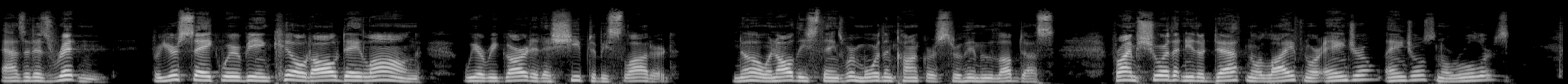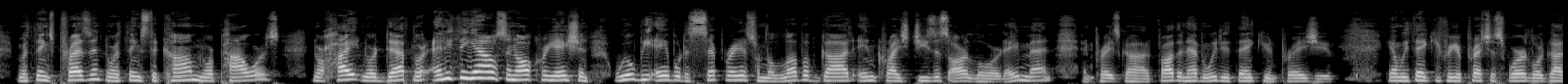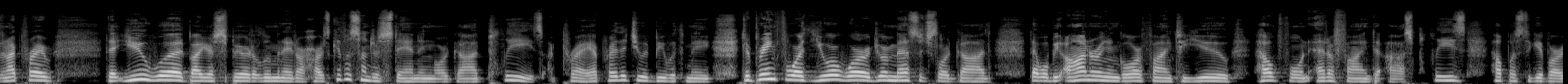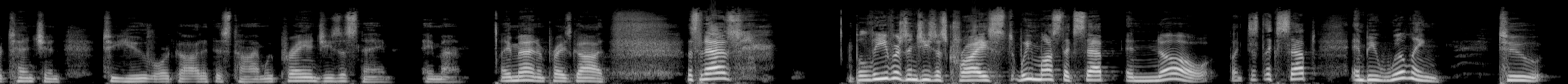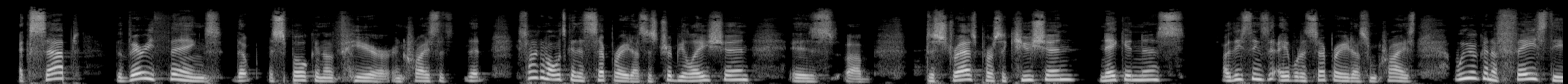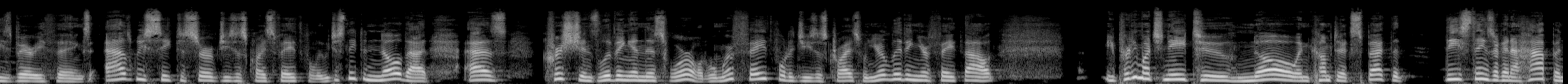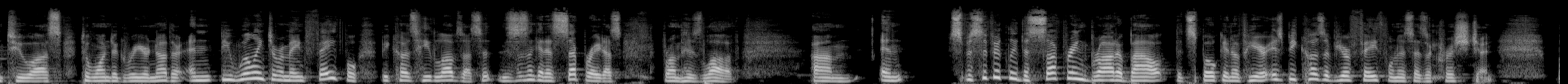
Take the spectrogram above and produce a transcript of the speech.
As it is written, for your sake we are being killed all day long we are regarded as sheep to be slaughtered. No, in all these things we're more than conquerors through him who loved us. For I am sure that neither death, nor life, nor angel, angels, nor rulers, nor things present, nor things to come, nor powers, nor height, nor depth, nor anything else in all creation will be able to separate us from the love of God in Christ Jesus our Lord. Amen. And praise God. Father in heaven, we do thank you and praise you. And we thank you for your precious word, Lord God. And I pray that you would, by your Spirit, illuminate our hearts. Give us understanding, Lord God. Please, I pray. I pray that you would be with me to bring forth your word, your message, Lord God, that will be honoring and glorifying to you, helpful and edifying to us. Please help us to give our attention to you, Lord God, at this time. We pray in Jesus' name. Amen. Amen and praise God. Listen, as believers in Jesus Christ, we must accept and know, like just accept and be willing to accept the very things that is spoken of here in Christ that, he's talking about what's going to separate us is tribulation, is uh, distress, persecution, nakedness. Are these things able to separate us from Christ? We are going to face these very things as we seek to serve Jesus Christ faithfully. We just need to know that as Christians living in this world. When we're faithful to Jesus Christ, when you're living your faith out, you pretty much need to know and come to expect that these things are going to happen to us to one degree or another and be willing to remain faithful because he loves us. This isn't going to separate us from his love. Um, and Specifically, the suffering brought about that's spoken of here is because of your faithfulness as a Christian.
